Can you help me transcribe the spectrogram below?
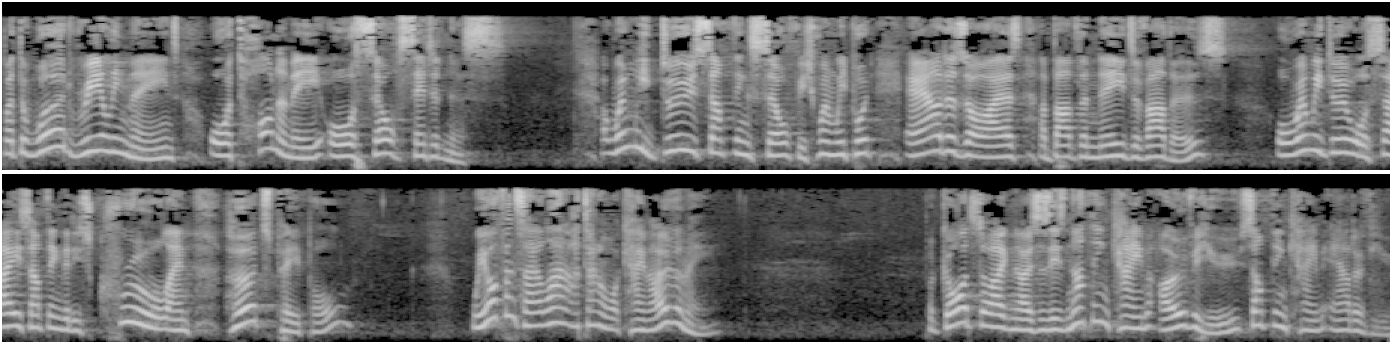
But the word really means autonomy or self-centeredness. When we do something selfish, when we put our desires above the needs of others, or when we do or say something that is cruel and hurts people, we often say, well, I don't know what came over me. But God's diagnosis is nothing came over you, something came out of you.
